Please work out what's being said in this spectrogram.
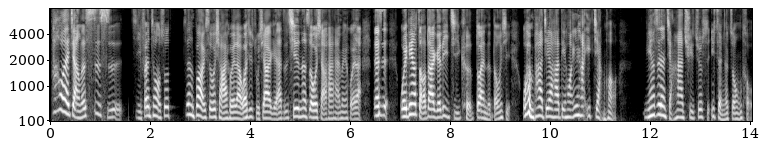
他后来讲了四十几分钟。我说。真的不好意思，我小孩回来，我要去煮宵夜给他吃。其实那时候我小孩还没回来，但是我一定要找到一个立即可断的东西。我很怕接到他电话，因为他一讲哈，你要真的讲下去，就是一整个钟头，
